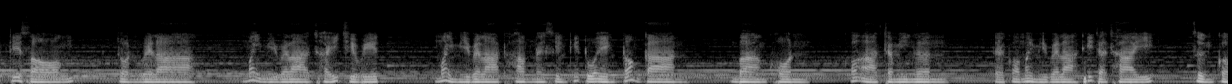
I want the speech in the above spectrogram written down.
บที่สอง จนเวลาไม่มีเวลาใช้ชีวิต ไม่มีเวลาทำในสิ่งที่ตัวเองต้องการ บางคนก็อาจจะมีเงิน แต่ก็ไม่มีเวลาที่จะใช้ ซึ่งก็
